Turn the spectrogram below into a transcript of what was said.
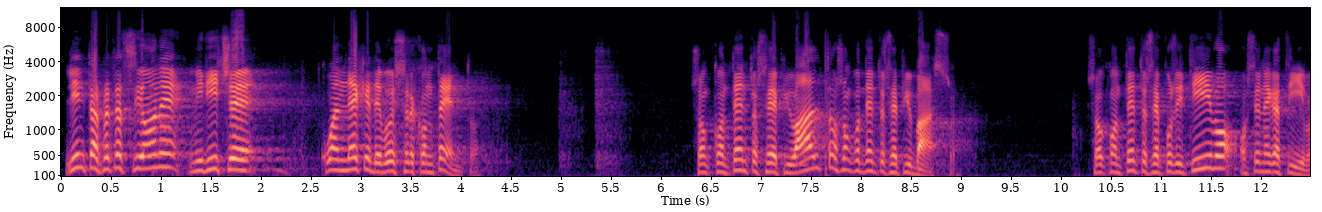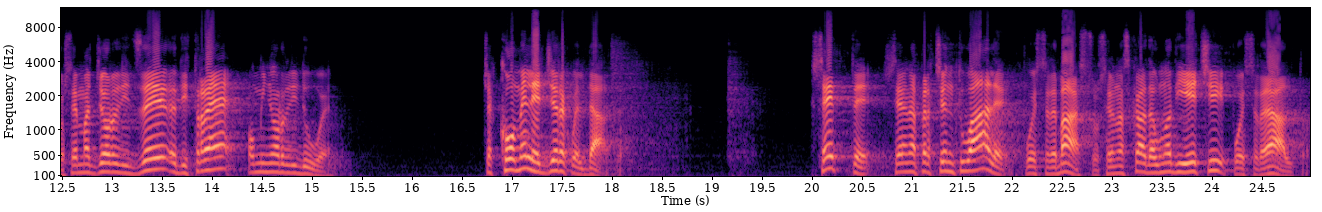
L'interpretazione mi dice quando è che devo essere contento. Sono contento se è più alto o sono contento se è più basso? Sono contento se è positivo o se è negativo? Se è maggiore di, 0, di 3 o minore di 2? Cioè come leggere quel dato. 7, se è una percentuale, può essere basso, se è una scala da 1 a 10, può essere alto.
